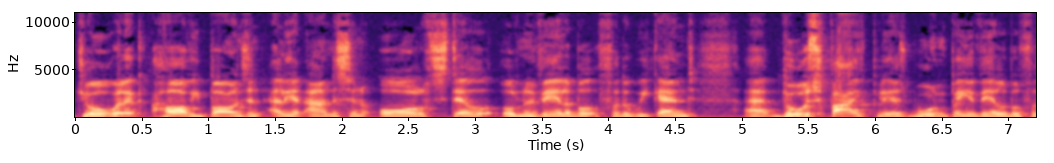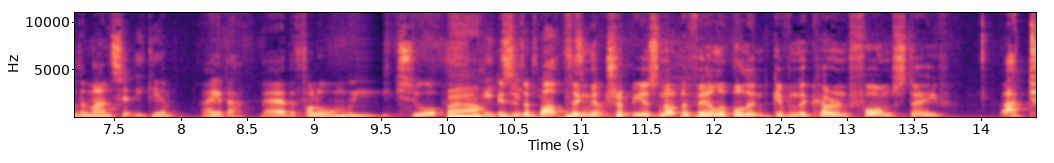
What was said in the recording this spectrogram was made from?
Joe Willock, Harvey Barnes, and Elliot Anderson all still unavailable for the weekend. Uh, those five players won't be available for the Man City game either uh, the following week. So, Wow. it's- Is it a bad it's thing not- that is not available, and given the current form, Steve? I d-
